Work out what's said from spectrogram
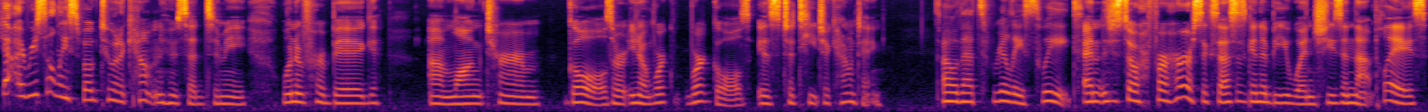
yeah. I recently spoke to an accountant who said to me one of her big um, long term goals, or you know, work work goals, is to teach accounting. oh, that's really sweet. And so for her, success is going to be when she's in that place.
